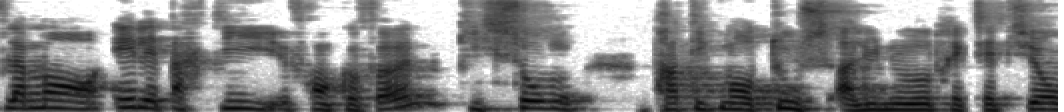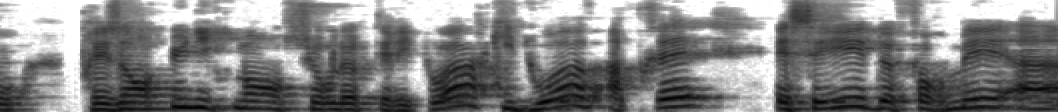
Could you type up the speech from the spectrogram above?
flamands et les partis francophones qui sont pratiquement tous, à l'une ou l'autre exception, présents uniquement sur leur territoire, qui doivent après essayer de former un,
